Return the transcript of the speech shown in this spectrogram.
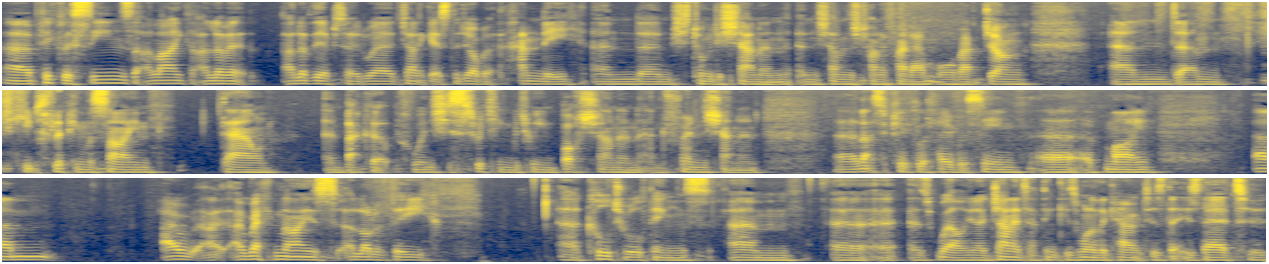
Uh, particular scenes that I like, I love it. I love the episode where Janet gets the job at Handy and um, she's talking to Shannon, and Shannon's trying to find out more about Jung, and um, she keeps flipping the sign down and back up when she's switching between boss Shannon and friend Shannon. Uh, that's a particular favourite scene uh, of mine. Um, I, I recognise a lot of the uh, cultural things um, uh, as well. You know, Janet, I think, is one of the characters that is there to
